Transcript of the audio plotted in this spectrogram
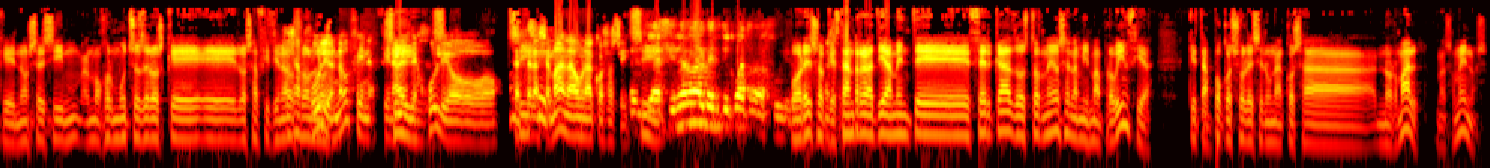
que no sé si a lo mejor muchos de los que eh, los aficionados son julio, ¿no? finales de julio, tercera semana, una cosa así. El 19 al 24 de julio. Por eso, que están relativamente cerca dos torneos en la misma provincia, que tampoco suele ser una cosa normal, más o menos.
